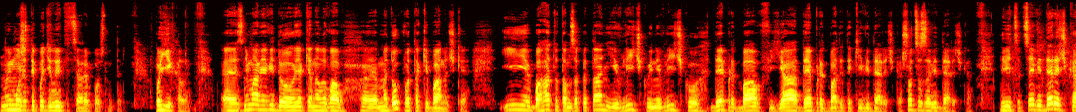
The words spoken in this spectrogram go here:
Ну і можете поділитися, репостнути. Поїхали. Е, знімав я відео, як я наливав е, медок в такі баночки. І багато там запитань і в лічку, і не в лічку, де придбав я, де придбати такі відеречка. Що це за відеречка? Дивіться, це відеречка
